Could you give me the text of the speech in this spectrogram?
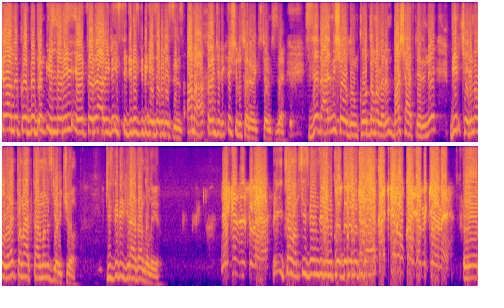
Şu anda kodladığım illeri e, Ferrari ile istediğiniz gibi gezebilirsiniz. Ama öncelikle şunu söylemek istiyorum size. Size vermiş olduğum kodlamaların baş harflerini bir kelime olarak bana aktarmanız gerekiyor. Gizli bilgilerden dolayı. Ne gizlisi be? E, tamam siz benim dediğimi kodladığımı bir daha Kaç kere okuyacağım bir kelime? e,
